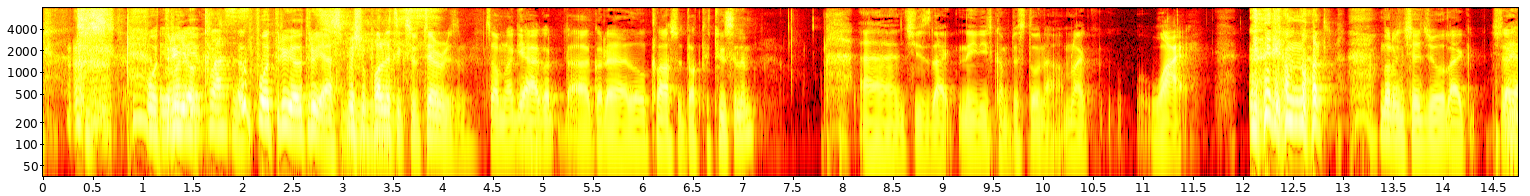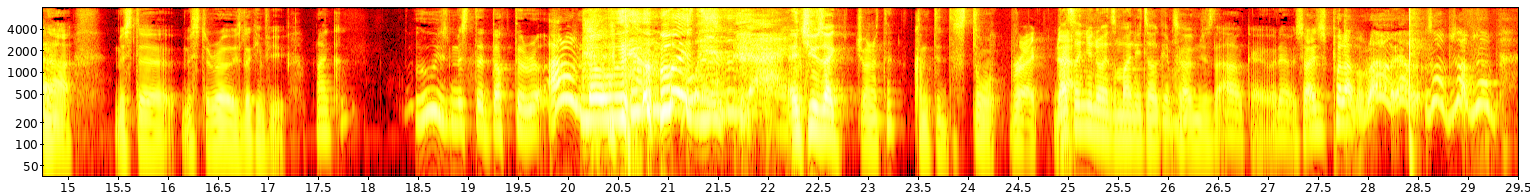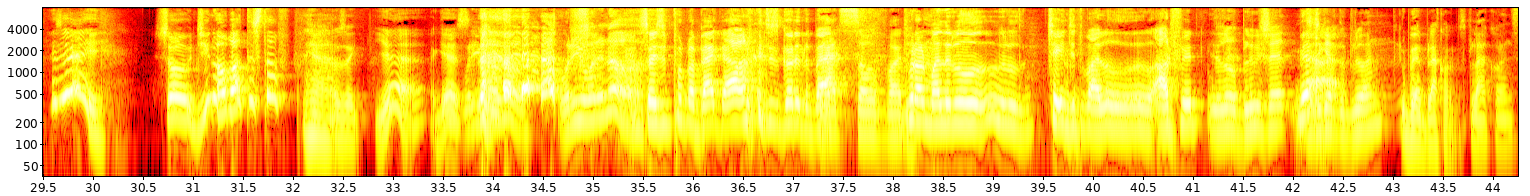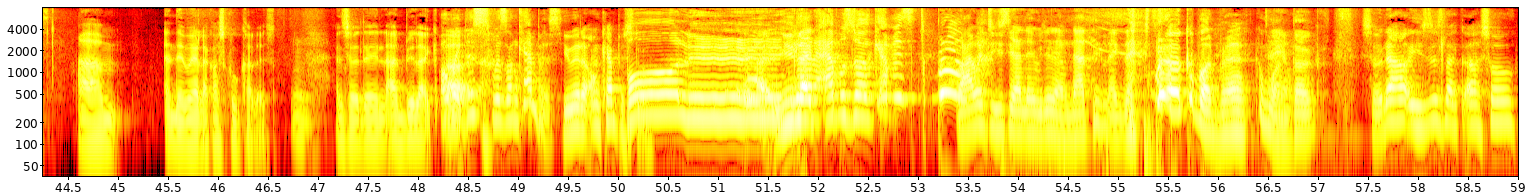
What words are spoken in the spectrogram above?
Four In one three of your oh classes. four three oh three. Yeah, special politics of terrorism. So I'm like, yeah, I got I got a little class with Dr. Tusalim, and she's like, no, you need to come to the store now. I'm like, why? Like, I'm not I'm not on schedule. Like she's like, Yeah. nah, Mr. Mr. Rose looking for you. I'm like, who is Mr. Dr. Rose? I don't know who is this. Guy? And she was like, Jonathan, come to the store right now. That's when you know it's money talking, So bro. I'm just like, oh, okay, whatever. So I just pull up. I'm like, oh, yeah, what's up, what's up, what's up? I say, hey, so do you know about this stuff? Yeah. I was like, yeah, I guess. What do you want to know? what do you want to know? so I just put my bag down. I just go to the back. That's so funny. put on my little, little, change into my little, little outfit. Your little blue shirt. Did you get the blue one? We had black ones. Black ones. Um, and then we had like our school colors. And so then I'd be like, Oh uh, wait, this was on campus. You had it on campus. store. Balling. Yeah, you, you like like- an Apple Store on campus, Bro. I went to UCLA. We didn't have nothing like that. bro, come on, bro, come on, dog. So now he's just like, oh, so,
